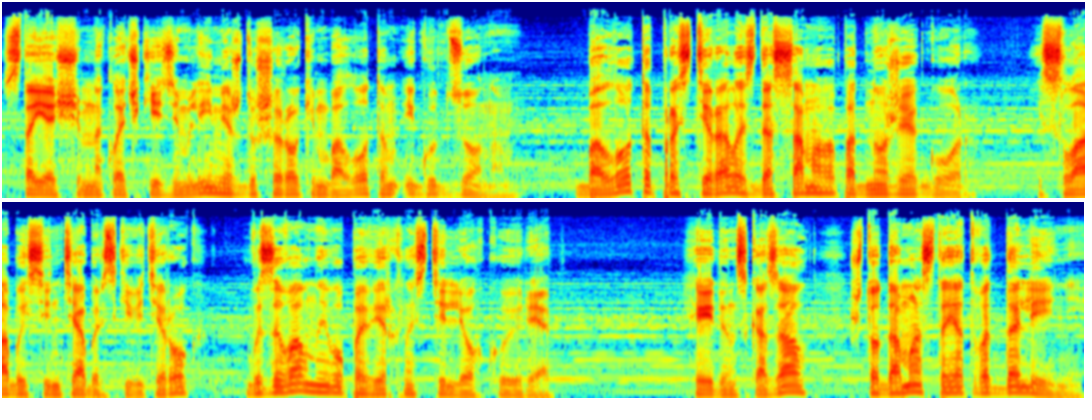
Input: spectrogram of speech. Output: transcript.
стоящем на клочке земли между широким болотом и гудзоном. Болото простиралось до самого подножия гор, и слабый сентябрьский ветерок вызывал на его поверхности легкую рябь. Хейден сказал, что дома стоят в отдалении,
